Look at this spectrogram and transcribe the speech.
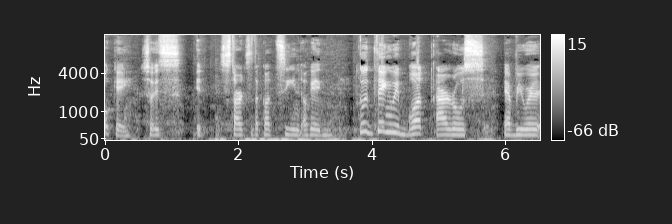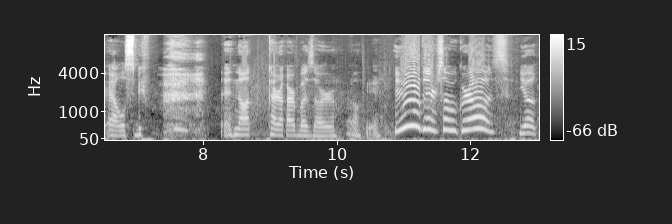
Okay, so it's it starts the cutscene. Okay, good thing we bought arrows everywhere else before, not Kara Kara Bazaar. Okay. Ew, they're so gross. Yuck.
